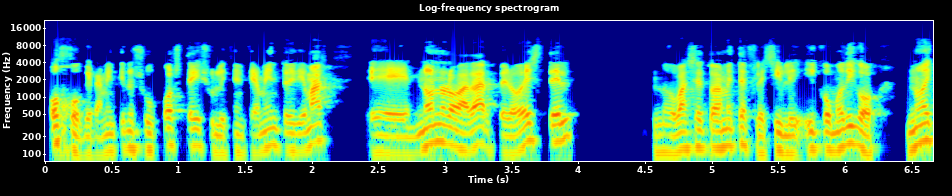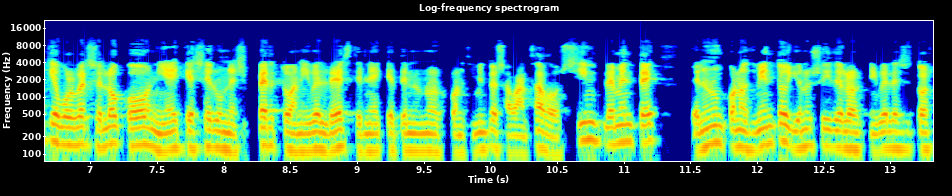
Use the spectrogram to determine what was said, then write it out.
ojo, que también tiene su coste y su licenciamiento y demás, eh, no nos lo va a dar, pero Estel no va a ser totalmente flexible. Y como digo, no hay que volverse loco, ni hay que ser un experto a nivel de este, ni hay que tener unos conocimientos avanzados. Simplemente tener un conocimiento, yo no soy de los niveles estos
